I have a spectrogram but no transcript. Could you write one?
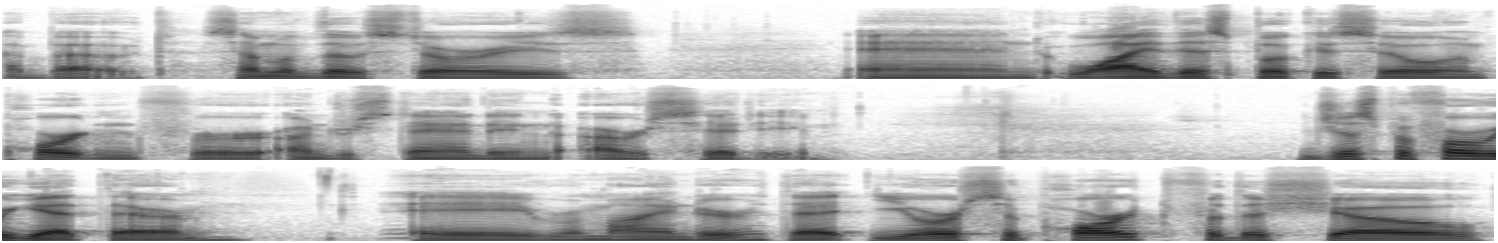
about some of those stories and why this book is so important for understanding our city. Just before we get there, a reminder that your support for the show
